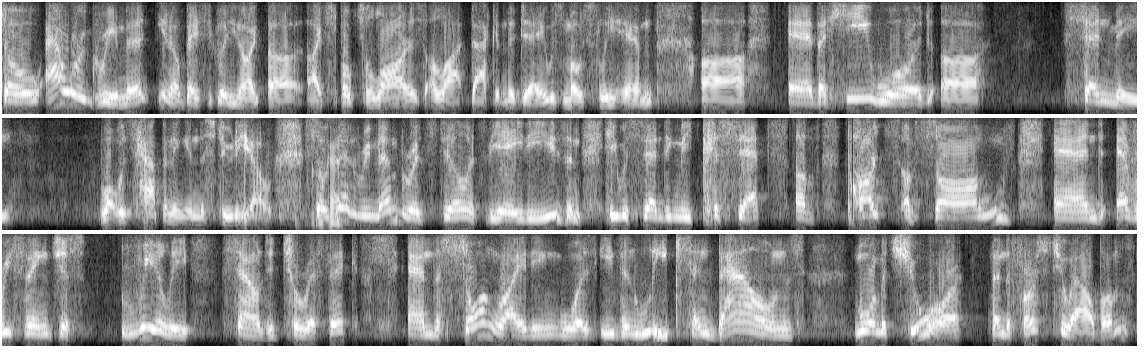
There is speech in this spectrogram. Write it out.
So our agreement, you know, basically, you know, I, uh, I spoke to Lars a lot back in the day. It was mostly him, uh, and that he would uh, send me what was happening in the studio. So Okay. then remember it's still it's the 80s and he was sending me cassettes of parts of songs and everything just really sounded terrific. And the songwriting was even leaps and bounds more mature than the first two albums.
